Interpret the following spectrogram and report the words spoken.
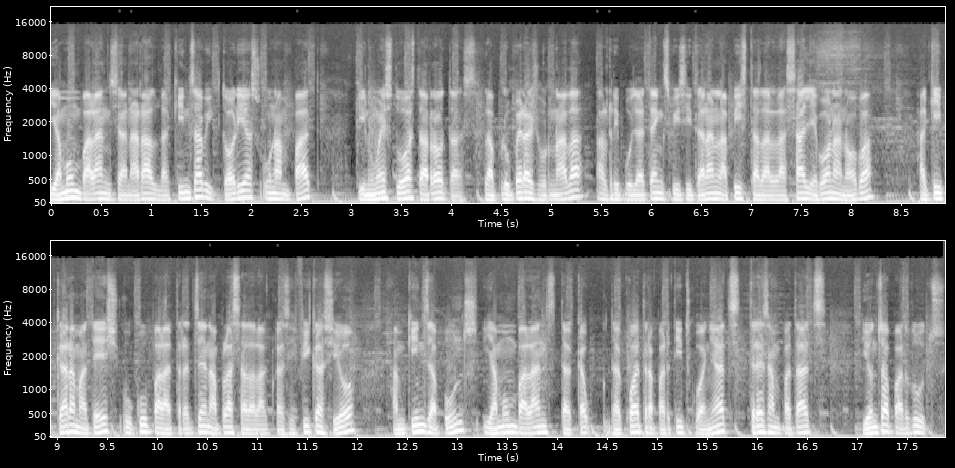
i amb un balanç general de 15 victòries, un empat i només dues derrotes. La propera jornada, els ripolletens visitaran la pista del La Bonanova, equip que ara mateix ocupa la tretzena plaça de la classificació amb 15 punts i amb un balanç de, de 4 partits guanyats, 3 empatats i 11 perduts,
